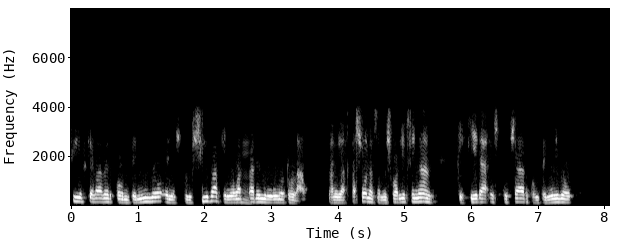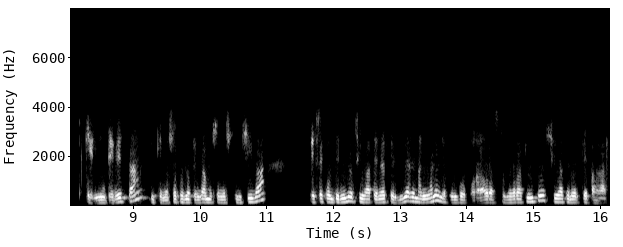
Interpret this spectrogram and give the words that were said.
sí es que va a haber contenido en exclusiva que no va a estar en ningún otro lado. ¿vale? Las personas, el usuario final que quiera escuchar contenido que le interesa y que nosotros lo tengamos en exclusiva, ese contenido sí va a tener que el día de mañana, y le pongo por ahora esto de gratuito, sí va a tener que pagar.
